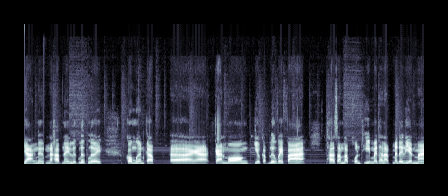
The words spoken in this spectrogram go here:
อย่างหนึ่งนะครับในลึกๆเลย ก็เหมือนกับการมองเกี่ยวกับเรื่องไฟฟ้า ถ้าสำหรับคนที่ไม่ถนัดไม่ได้เรียนมา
